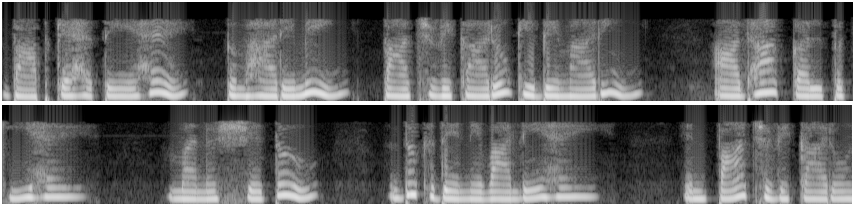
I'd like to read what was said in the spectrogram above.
बाप कहते हैं, तुम्हारे में पाँच विकारों की बीमारी आधा कल्प की है। मनुष्य तो दुख देने वाले हैं। इन पाँच विकारों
